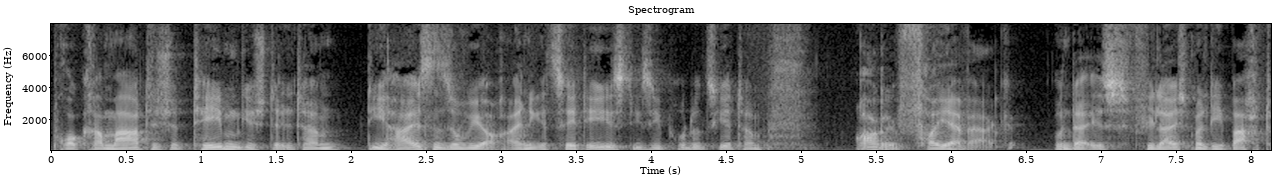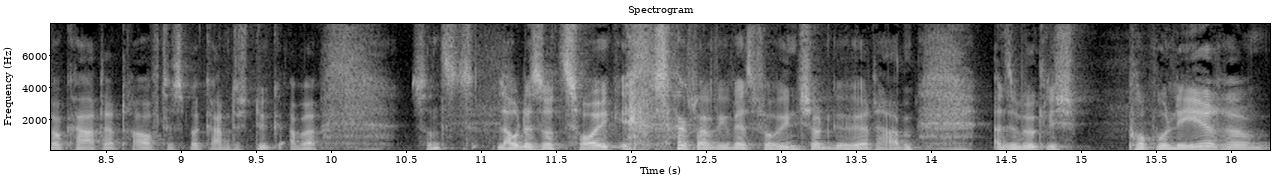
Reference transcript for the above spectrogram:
programmatische Themen gestellt haben, die heißen, so wie auch einige CDs, die Sie produziert haben, Orgelfeuerwerk. Und da ist vielleicht mal die Bach-Toccata drauf, das bekannte Stück, aber sonst lauter so Zeug, sag mal, wie wir es vorhin schon gehört haben. Also wirklich populäre,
